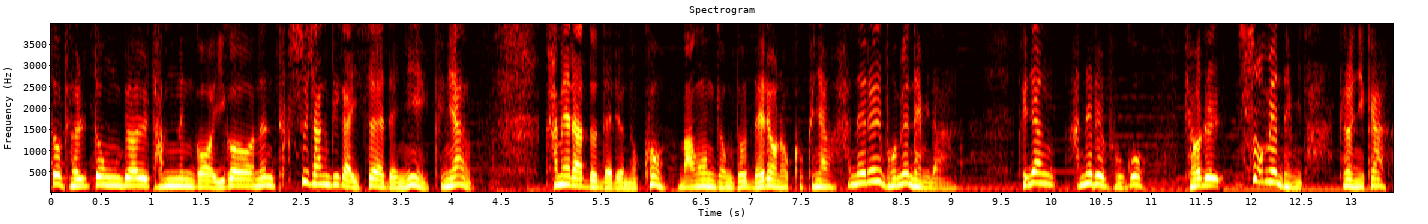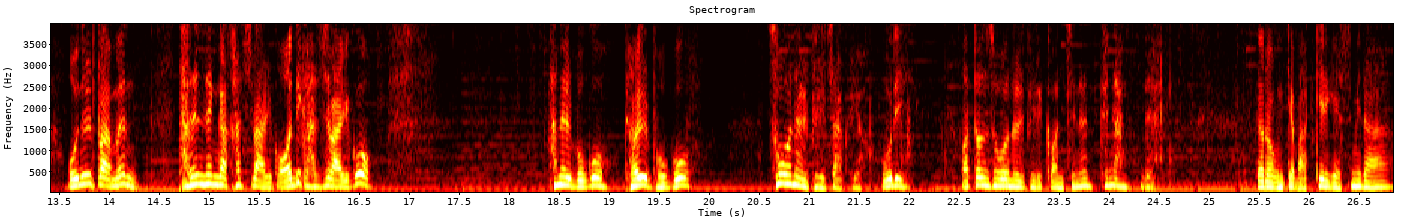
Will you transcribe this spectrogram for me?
또 별똥별 담는 거 이거는 특수 장비가 있어야 되니 그냥 카메라도 내려놓고 망원경도 내려놓고 그냥 하늘을 보면 됩니다. 그냥 하늘을 보고 별을 쏘면 됩니다. 그러니까 오늘 밤은 다른 생각 하지 말고 어디 가지 말고 하늘 보고 별 보고 소원을 빌자고요. 우리 어떤 소원을 빌 건지는 그냥 네 여러분께 맡기겠습니다.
